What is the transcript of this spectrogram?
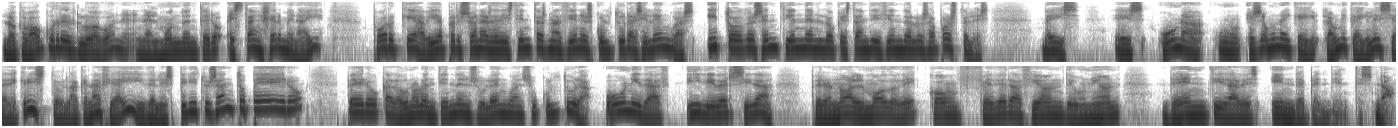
Lo que va a ocurrir luego en el mundo entero está en germen ahí porque había personas de distintas naciones, culturas y lenguas, y todos entienden lo que están diciendo los apóstoles. ¿Veis? Es, una, es una, la única iglesia de Cristo, la que nace ahí, del Espíritu Santo, pero, pero cada uno lo entiende en su lengua, en su cultura. Unidad y diversidad, pero no al modo de confederación, de unión de entidades independientes. No.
